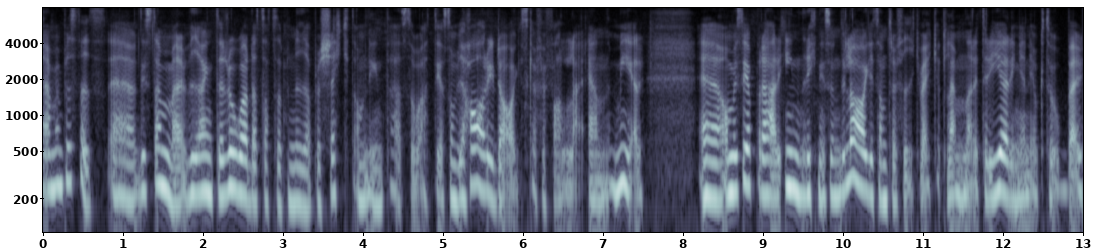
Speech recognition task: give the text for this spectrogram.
Ja, men precis. Eh, det stämmer. Vi har inte råd att satsa på nya projekt om det inte är så att det som vi har idag ska förfalla än mer. Eh, om vi ser på det här inriktningsunderlaget som Trafikverket lämnade till regeringen i oktober.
